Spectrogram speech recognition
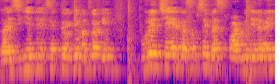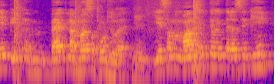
गाइस ये देख सकते हो कि मतलब ये पूरे चेयर का सबसे बेस्ट पार्ट मुझे लगा ये बैक लंबा सपोर्ट जो है। हम्म। ये सब मान सकते हो एक तरह से कि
